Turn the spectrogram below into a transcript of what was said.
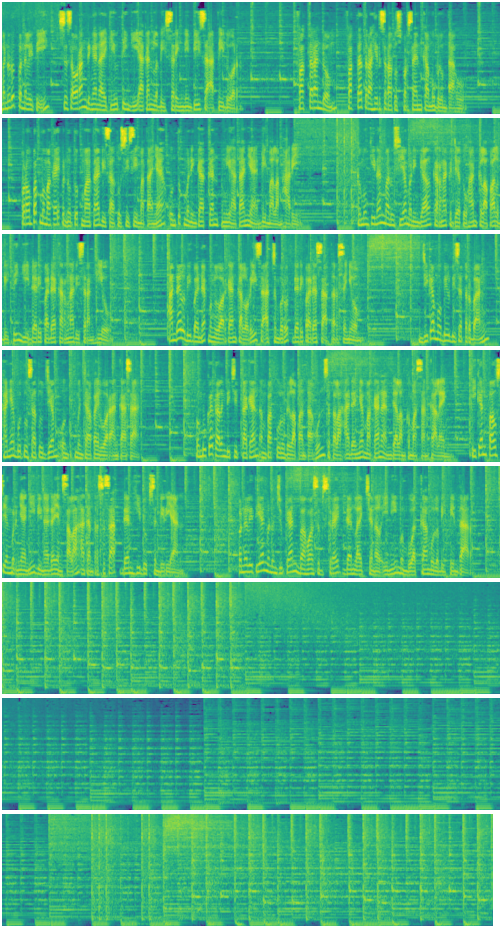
Menurut peneliti, seseorang dengan IQ tinggi akan lebih sering mimpi saat tidur. Fakta random, fakta terakhir 100% kamu belum tahu. Perompak memakai penutup mata di satu sisi matanya untuk meningkatkan penglihatannya di malam hari. Kemungkinan manusia meninggal karena kejatuhan kelapa lebih tinggi daripada karena diserang hiu. Anda lebih banyak mengeluarkan kalori saat cemberut daripada saat tersenyum. Jika mobil bisa terbang, hanya butuh satu jam untuk mencapai luar angkasa. Pembuka kaleng diciptakan 48 tahun setelah adanya makanan dalam kemasan kaleng. Ikan paus yang bernyanyi di nada yang salah akan tersesat dan hidup sendirian. Penelitian menunjukkan bahwa subscribe dan like channel ini membuat kamu lebih pintar.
